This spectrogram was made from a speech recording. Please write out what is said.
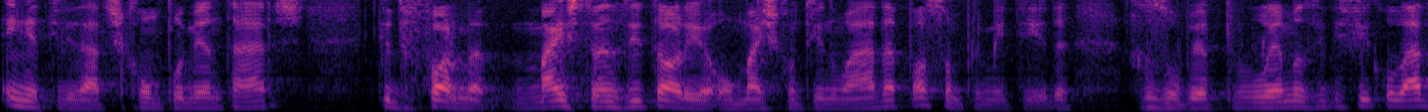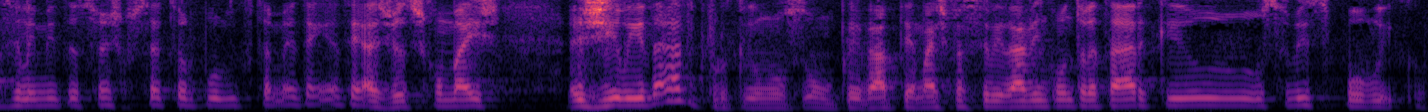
em atividades complementares que, de forma mais transitória ou mais continuada, possam permitir resolver problemas e dificuldades e limitações que o setor público também tem, até às vezes com mais agilidade, porque um, um privado tem mais facilidade em contratar que o, o, serviço público.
